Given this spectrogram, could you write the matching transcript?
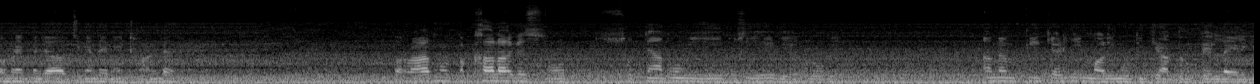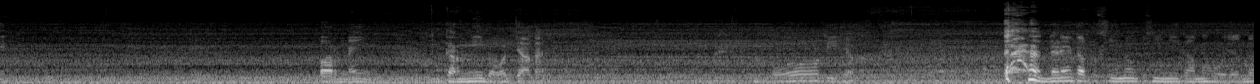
ਆਪਣੇ ਪੰਜਾਬ 'ਚ ਕਹਿੰਦੇ ਨੇ ਠੰਡ। ਹੈ ਪਰ ਰਾਤ ਨੂੰ ਪੱਖਾ ਲਾ ਕੇ ਸੋ, ਸੁੱਤਿਆਂ ਤੋਂ ਵੀ ਤੁਸੀਂ ਇਹ ਵੇਖ ਲੋਗੇ ਐਵੇਂ ਕੀ ਕਿਹੜੀ ਮਾੜੀ ਮੋਟੀ ਚਾਦਰ ਉੱਤੇ ਲੈ ਲਈਏ। ਪਰ ਨਹੀਂ, ਗਰਮੀ ਬਹੁਤ ਜ਼ਿਆਦਾ। ਬਹੁਤ ਹੀ ਜ਼ਿਆਦਾ। ਦਿਨੇ ਤਾਂ ਪਸੀਨੋ ਪਸੀਨੀ ਕੰਮ ਹੋ ਜਾਂਦਾ।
